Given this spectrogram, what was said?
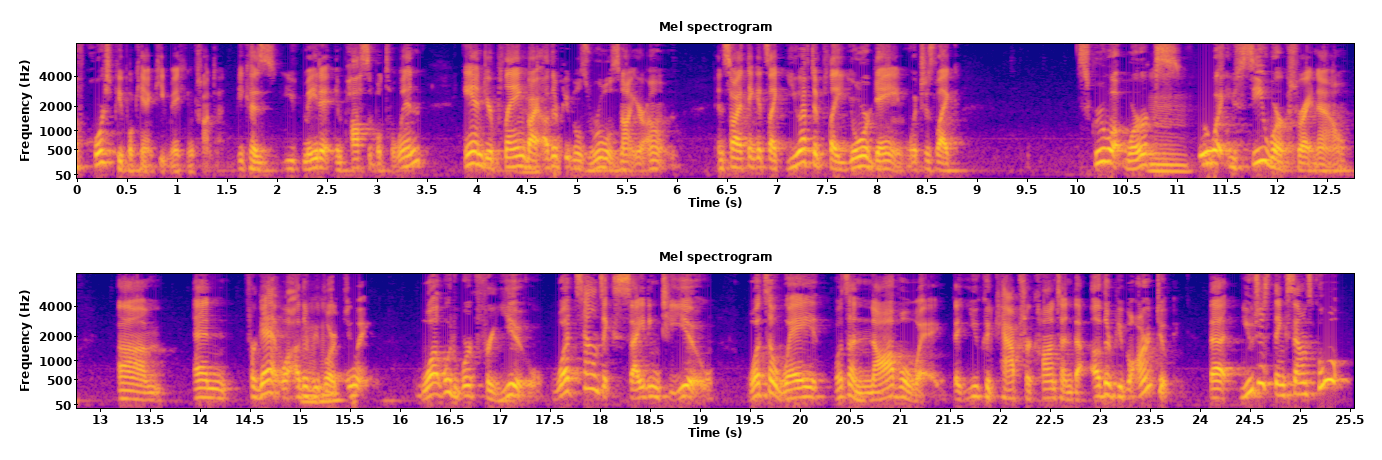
of course people can't keep making content because you've made it impossible to win and you're playing by other people's rules, not your own. And so I think it's like you have to play your game, which is like screw what works, mm. screw what you see works right now, um, and forget what other mm-hmm. people are doing. What would work for you? What sounds exciting to you? What's a way, what's a novel way that you could capture content that other people aren't doing that you just think sounds cool?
